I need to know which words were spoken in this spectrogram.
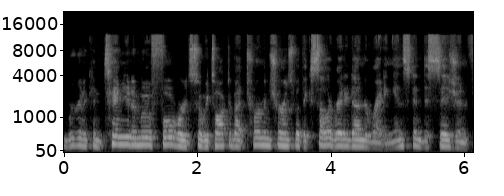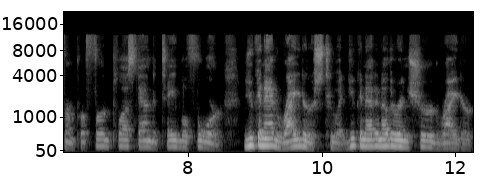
We're going to continue to move forward. So we talked about term insurance with accelerated underwriting, instant decision from preferred plus down to table four. You can add riders to it. You can add another insured rider.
